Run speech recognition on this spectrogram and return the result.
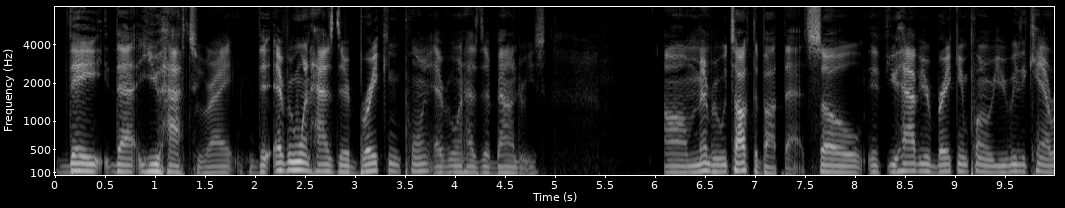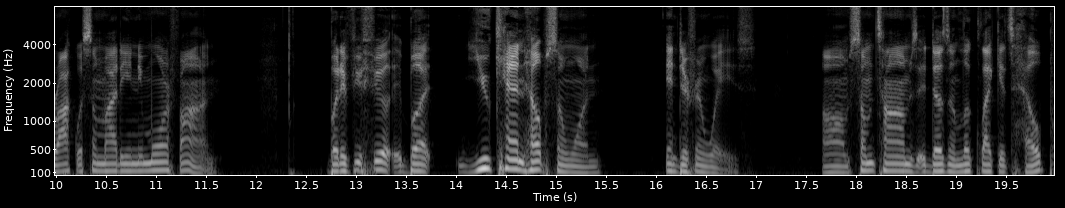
they that you have to, right? The, everyone has their breaking point, everyone has their boundaries. Um, remember we talked about that. So if you have your breaking point where you really can't rock with somebody anymore, fine. But if you feel but you can help someone in different ways. Um, sometimes it doesn't look like it's help.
